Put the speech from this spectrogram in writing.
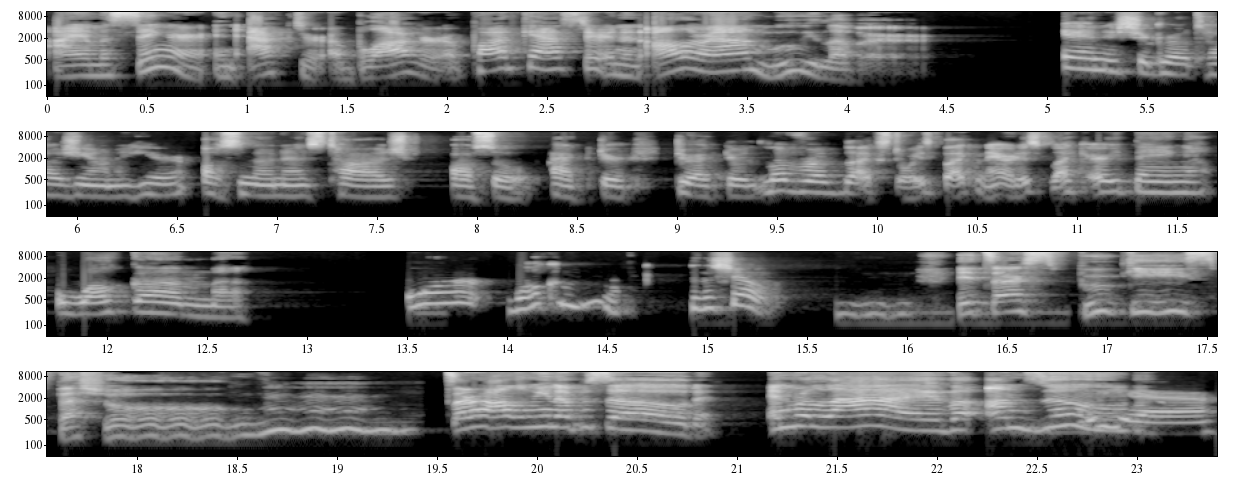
I am a singer, an actor, a blogger, a podcaster, and an all around movie lover. And it's your girl Tajiana here, also known as Taj, also actor, director, lover of black stories, black narratives, black everything. Welcome. Or welcome to the show. It's our spooky special. It's our Halloween episode. And we're live on Zoom. Oh, yeah.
